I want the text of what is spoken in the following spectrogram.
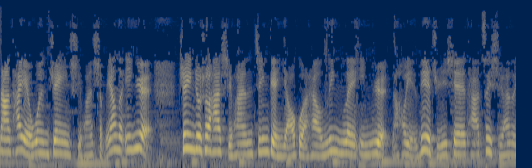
那他也问 Jane 喜欢什么样的音乐，Jane 就说他喜欢经典摇滚，还有另类音乐，然后也列举一些他最喜欢的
